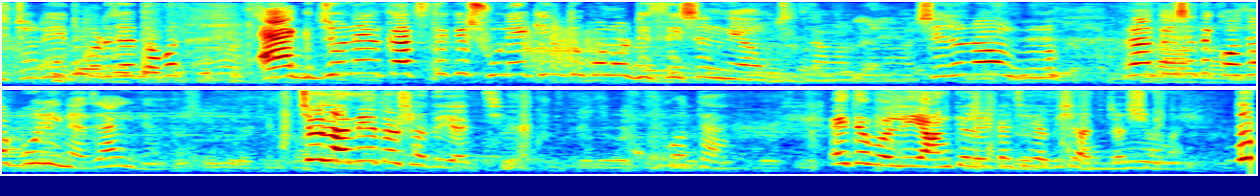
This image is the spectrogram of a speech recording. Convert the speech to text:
ডিটোরিয়েট করে যায় তখন একজনের কাছ থেকে শুনে কিন্তু কোনো ডিসিশন নেওয়া উচিত না আমার মনে হয়। সেজন্য আমি আঙ্কেলের সাথে কথা বলি না যাই না। চল আমিও তোর সাথে যাচ্ছি। কোথায়? এই তো বললি আঙ্কেলের কাছে যাবি সাতটার সময়। তো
